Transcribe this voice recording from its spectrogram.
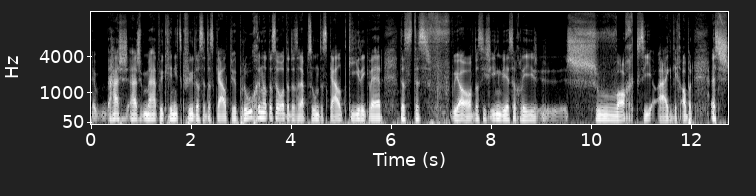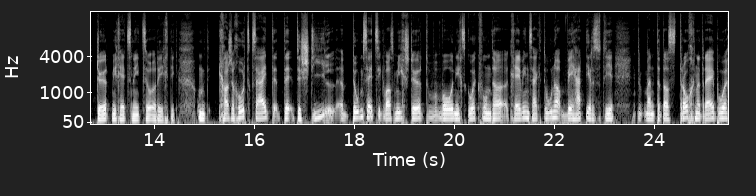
Äh, Hast, hast, man hat wirklich nicht das Gefühl, dass er das Geld würde brauchen oder so, oder dass er auch besonders geldgierig wäre. Das, das, ja, das ist irgendwie so ein bisschen äh, schwach gewesen eigentlich, aber es stört mich jetzt nicht so richtig. Und ich habe schon kurz gesagt, der, der Stil, äh, die Umsetzung, was mich stört, wo ich es gut gefunden habe. Kevin, sag du noch, wie hat dir so die, wenn du das trockene Drehbuch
